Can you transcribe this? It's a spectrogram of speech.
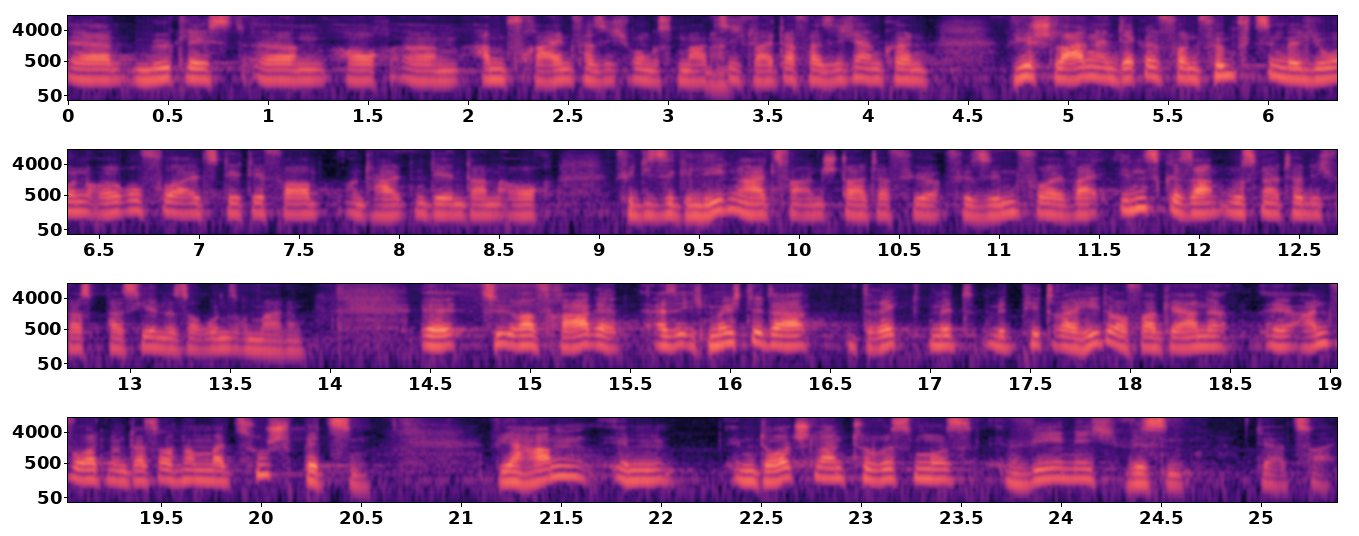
äh, möglichst ähm, auch ähm, am freien Versicherungsmarkt Markt. sich weiter versichern können. Wir schlagen einen Deckel von 15 Millionen Euro vor als DTV und halten den dann auch für diese Gelegenheitsveranstalter für, für sinnvoll, weil insgesamt muss natürlich was passieren, das ist auch unsere Meinung. Äh, zu Ihrer Frage, also ich möchte da direkt mit, mit Petra Hedorfer gerne äh, antworten und das auch nochmal zuspitzen. Wir haben im, im Deutschlandtourismus wenig Wissen derzeit.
